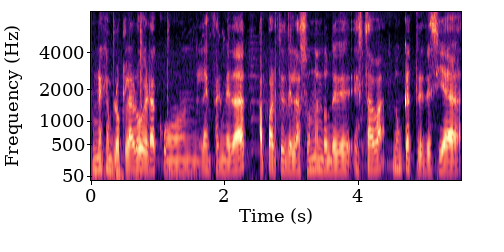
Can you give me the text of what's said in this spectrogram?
Un ejemplo claro era con la enfermedad, aparte de la zona en donde estaba, nunca te decía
